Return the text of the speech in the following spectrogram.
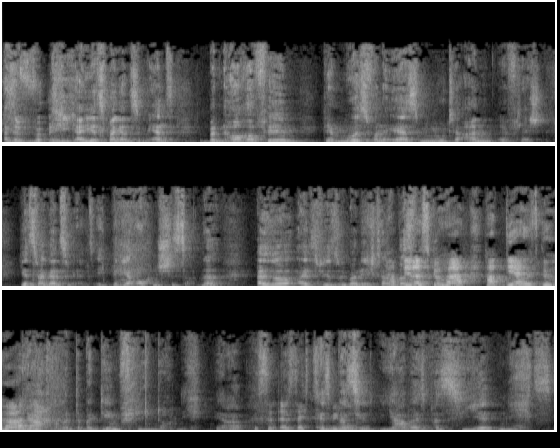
Also wirklich, ja, jetzt mal ganz im Ernst. Ein Horrorfilm, der muss von der ersten Minute an äh, flashen. Jetzt mal ganz im Ernst. Ich bin ja auch ein Schisser, ne? Also, als wir so überlegt haben, Habt ihr das gehört? Habt ihr es gehört? Ja, aber bei dem Film doch nicht, ja? Es sind erst 16 es Minuten. Passiert, ja, aber es passiert nichts.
